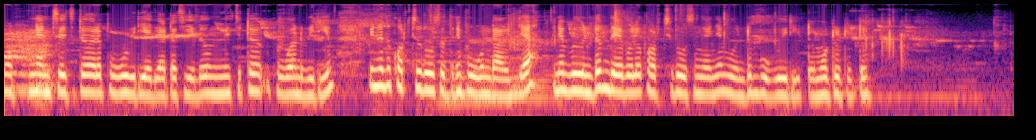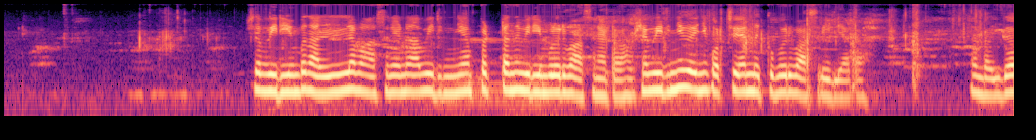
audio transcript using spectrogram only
മുട്ടിനനുസരിച്ചിട്ട് ഓരോ പൂവ് വിരിയല്ല കേട്ടോ ചെയ്ത് ഒന്നിച്ചിട്ട് പൂവാണ്ട് വിരിയും. പിന്നെ അത് കുറച്ച് ദിവസത്തിന് പൂവുണ്ടാവില്ല. പിന്നെ വീണ്ടും ഇതേപോലെ കുറച്ച് ദിവസം കഴിഞ്ഞാൽ വീണ്ടും പൂവ് വിരിയിട്ടു മുട്ടിട്ടിട്ട്. പക്ഷെ വിരിയുമ്പോൾ നല്ല വാസനയാണ്. ആ വിരിഞ്ഞ പെട്ടെന്ന് വിരിയുമ്പോൾ ഒരു വാസന കേട്ടോ പക്ഷെ വിരിഞ്ഞ് കഴിഞ്ഞ് കുറച്ച് നേരം നിൽക്കുമ്പോൾ ഒരു വാസന ഇല്ല കേട്ടോ ഉണ്ടോ ഇത്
